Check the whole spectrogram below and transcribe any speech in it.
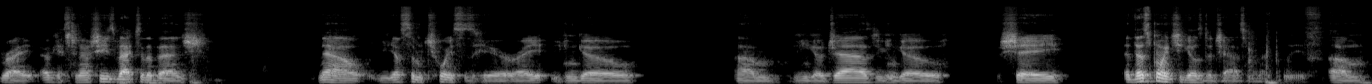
Right. Okay. So now she's back to the bench. Now you have some choices here, right? You can go, um, you can go Jazz. You can go Shay. At this point, she goes to Jasmine, I believe. Um,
